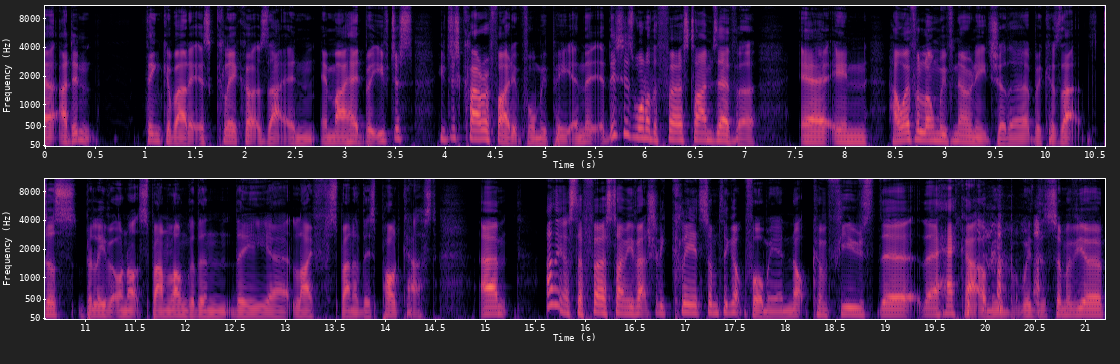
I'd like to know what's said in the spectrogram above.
I, I didn't think about it as clear cut as that in, in my head. But you've just you've just clarified it for me, Pete. And th- this is one of the first times ever uh, in however long we've known each other, because that does, believe it or not, span longer than the uh, lifespan of this podcast. Um, I think that's the first time you've actually cleared something up for me and not confused the the heck out of me with some of your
